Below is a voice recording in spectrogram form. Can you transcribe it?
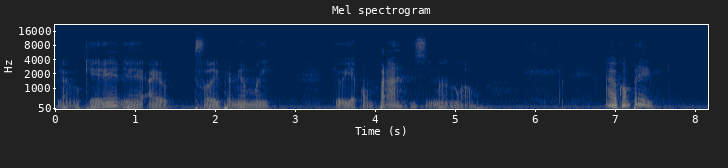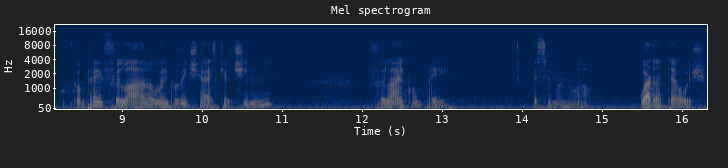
Falei, ah, vou querer, né? Aí eu falei pra minha mãe que eu ia comprar esse manual. Aí eu comprei. Comprei, fui lá, o único 20 reais que eu tinha. Fui lá e comprei esse manual. Guardo até hoje.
